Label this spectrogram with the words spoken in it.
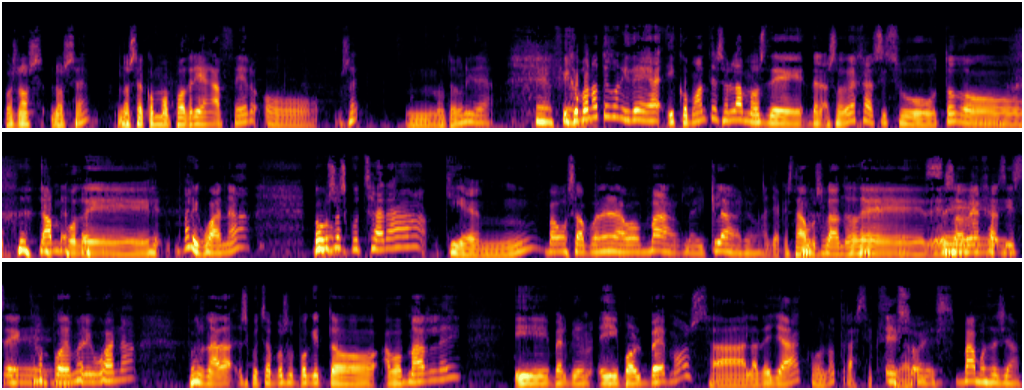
Pues no, no sé, no sé cómo podrían hacer o no sé, no tengo ni idea. En fin. Y como no tengo ni idea, y como antes hablamos de, de las ovejas y su todo campo de marihuana, vamos a escuchar a quién. Vamos a poner a Bob Marley, claro. Ah, Ya que estábamos hablando de, de Sí, esas ovejas y ese campo de marihuana, pues nada, escuchamos un poquito a Bob Marley y volvemos a la de ya con otra sección. Eso es. Vamos allá.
